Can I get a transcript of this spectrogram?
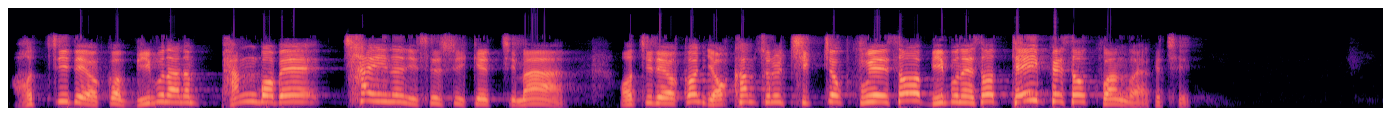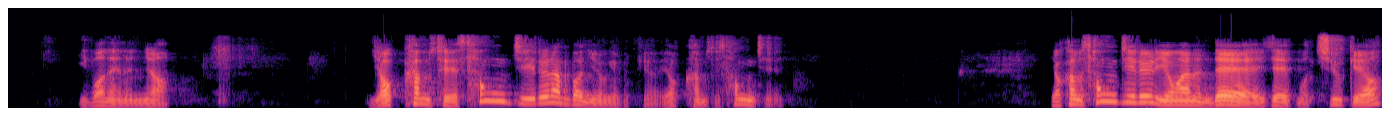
어찌되었건 미분하는 방법의 차이는 있을 수 있겠지만 어찌되었건 역함수를 직접 구해서 미분해서 대입해서 구한 거야. 그치? 이번에는요. 역함수의 성질을 한번 이용해 볼게요. 역함수 성질. 역함수 성질을 이용하는데 이제 뭐 지울게요.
